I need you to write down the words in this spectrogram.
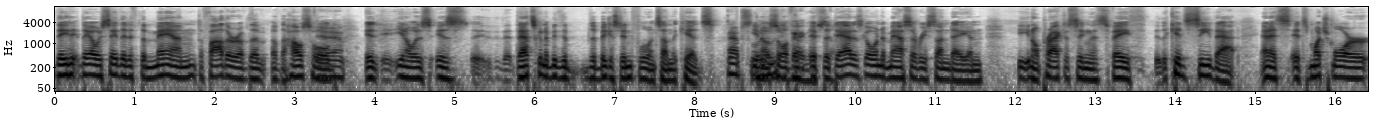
they they always say that if the man, the father of the of the household, Yeah. it, you know, is is that's going to be the the biggest influence on the kids. Absolutely. You know, so if Very the, much if the so. dad is going to mass every Sunday and you know practicing this faith, the kids see that, and it's it's much more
